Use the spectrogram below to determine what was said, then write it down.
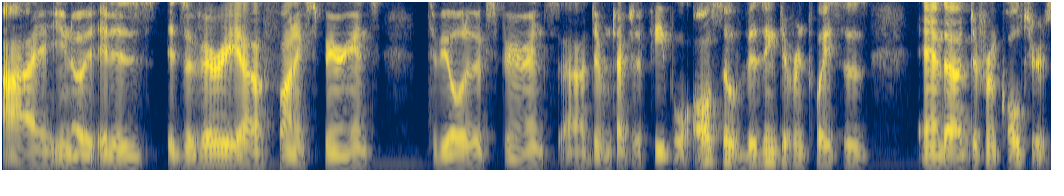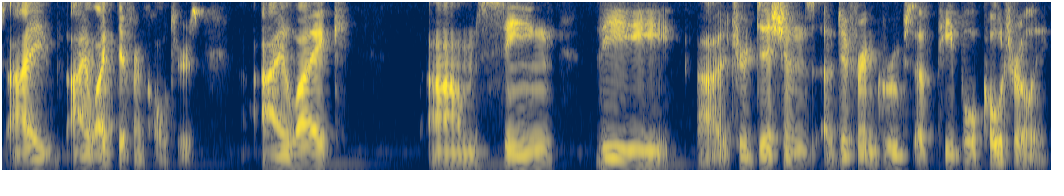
I, you know, it is it's a very uh, fun experience to be able to experience uh, different types of people, also visiting different places and uh, different cultures. I I like different cultures. I like um, seeing the uh, traditions of different groups of people culturally.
